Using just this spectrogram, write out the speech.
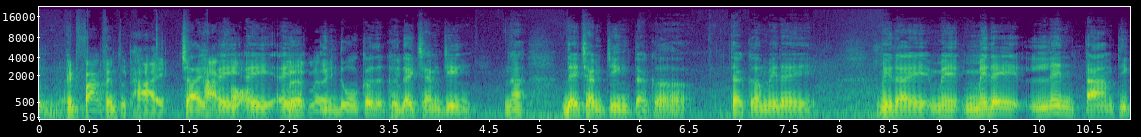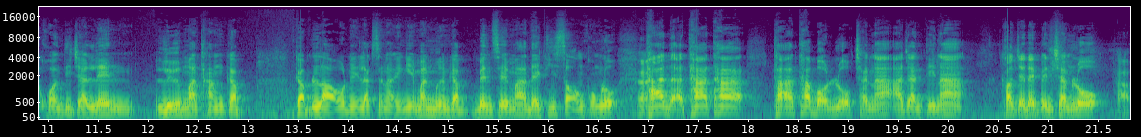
ริงๆเลยเป็นฟางเส้นสุดท้ายใช่ภาคไอสองไอไอเลิกเลยอินโดก็คือได้แชมป์จริงนะได้แชมป์จริงแต่ก็แต่ก็ไม่ได้ไม่ได้ไม่ไม่ได้เล่นตามที่ควรที่จะเล่น หรือมาทำกับ กับเราในลักษณะอย่างนี้ มันเหมือนกับเบนเซม่าได้ที่ 2 ของโลก ครับถ้าถ้าถ้าถ้าถ้าบอลโลกชนะอาร์เจนตินาเขาจะได้เป็นแชมป์โลกครับ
